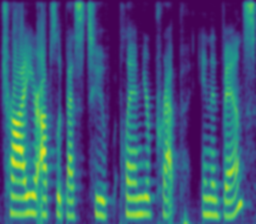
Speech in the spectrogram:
try your absolute best to plan your prep in advance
